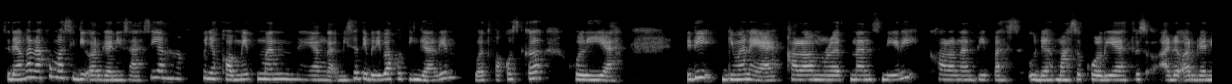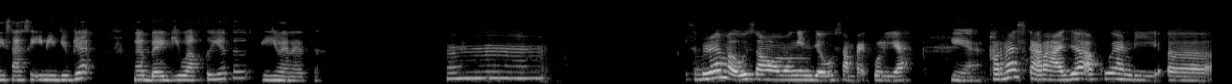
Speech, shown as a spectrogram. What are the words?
Sedangkan aku masih di organisasi yang aku punya komitmen yang nggak bisa tiba-tiba aku tinggalin buat fokus ke kuliah. Jadi gimana ya, kalau menurut Nan sendiri, kalau nanti pas udah masuk kuliah, terus ada organisasi ini juga, ngebagi waktunya tuh gimana tuh? Hmm, sebenarnya nggak usah ngomongin jauh sampai kuliah. Iya. Karena sekarang aja aku yang di uh,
